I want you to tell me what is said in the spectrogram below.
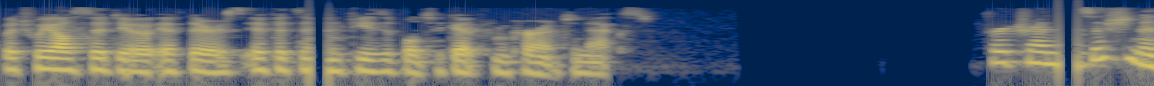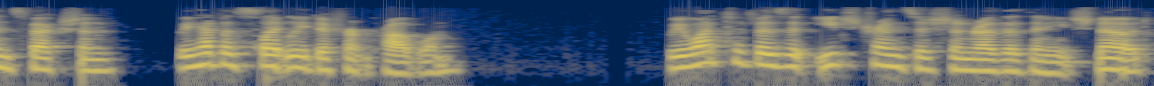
which we also do if there's if it's infeasible to get from current to next. For transition inspection, we have a slightly different problem. We want to visit each transition rather than each node,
